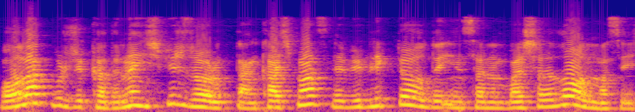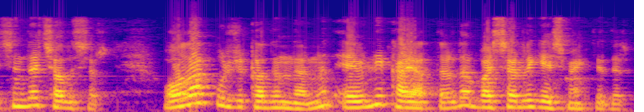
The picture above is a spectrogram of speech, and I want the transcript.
Oğlak Burcu kadına hiçbir zorluktan kaçmaz ve birlikte olduğu insanın başarılı olması için de çalışır. Oğlak Burcu kadınlarının evlilik hayatları da başarılı geçmektedir.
